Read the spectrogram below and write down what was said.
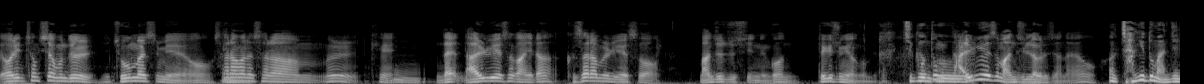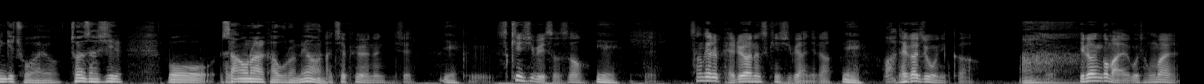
어린 청취자분들 좋은 말씀이에요. 사랑하는 음. 사람을 이렇게 음. 내, 날 위해서가 아니라 그 사람을 위해서 만져줄 수 있는 건 되게 중요한 겁니다. 지금 보통 그, 날 위해서 만지려 그러잖아요. 아, 자기도 만지는 게 좋아요. 저는 사실 뭐 사우나를 가고 그러면 아, 제 표현은 이제 예. 그 스킨십에 있어서 예. 상대를 배려하는 스킨십이 아니라 예. 아 내가 좋으니까 아. 이런 거 말고 정말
